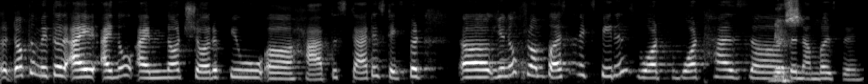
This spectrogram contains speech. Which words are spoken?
uh Dr. Mithal, I, I know I'm not sure if you uh, have the statistics, but, you know, from personal experience, what, what has yes. the numbers been?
